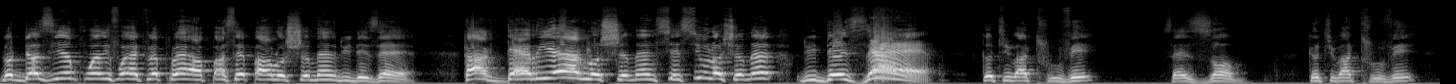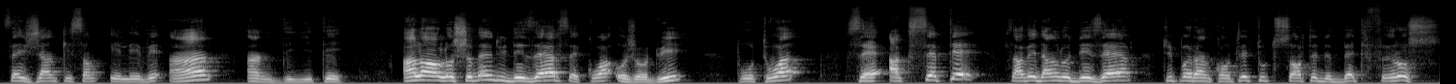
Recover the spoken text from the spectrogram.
Le deuxième point, il faut être prêt à passer par le chemin du désert. Car derrière le chemin, c'est sur le chemin du désert que tu vas trouver ces hommes, que tu vas trouver ces gens qui sont élevés en, en dignité. Alors, le chemin du désert, c'est quoi aujourd'hui? Pour toi, c'est accepter. Vous savez, dans le désert, tu peux rencontrer toutes sortes de bêtes féroces.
